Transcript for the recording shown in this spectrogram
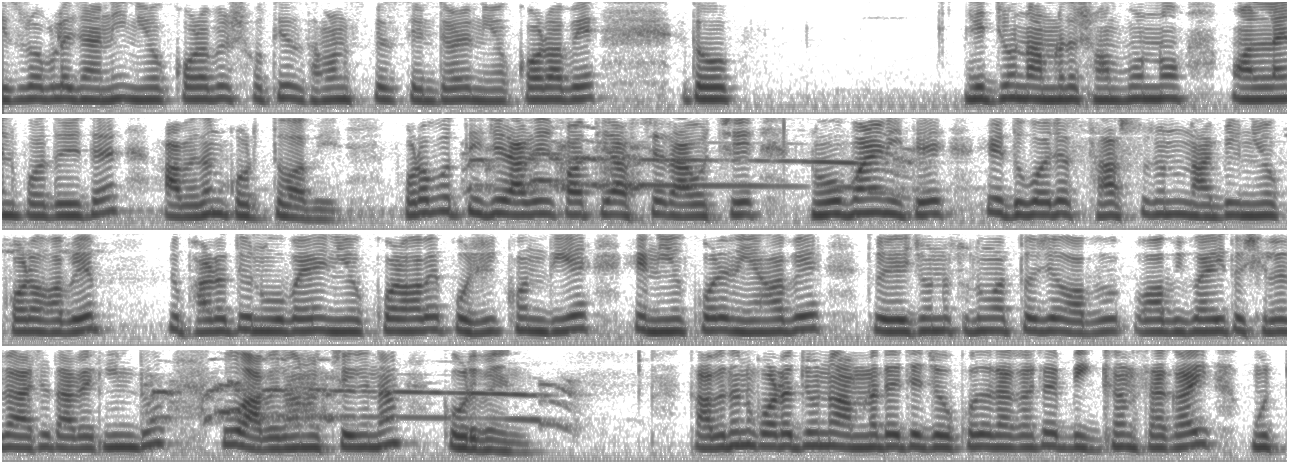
ইসরো বলে জানি। নিয়োগ করাবে সতীশ ধাওয়ান স্পেস সেন্টারে নিয়োগ করাবে তো এর জন্য আপনাদের সম্পূর্ণ অনলাইন পদ্ধতিতে আবেদন করতে হবে। পরবর্তী যে আগের কথাটি আসছে তা হচ্ছে নৌবাহিনীতে এই দু হাজার সাতশো জন নাবিক নিয়োগ করা হবে। ভারতীয় নৌবাহিনী নিয়োগ করা হবে, প্রশিক্ষণ দিয়ে এ নিয়োগ করে নেওয়া হবে। তো এই জন্য শুধুমাত্র যে অবিবাহিত ছেলেরা আছে তারা কিন্তু ও আবেদন হচ্ছে কিনা করবেন। তো আবেদন করার জন্য আপনাদের যে যোগ্যতা থাকা আছে বিজ্ঞান শাখায় উচ্চ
